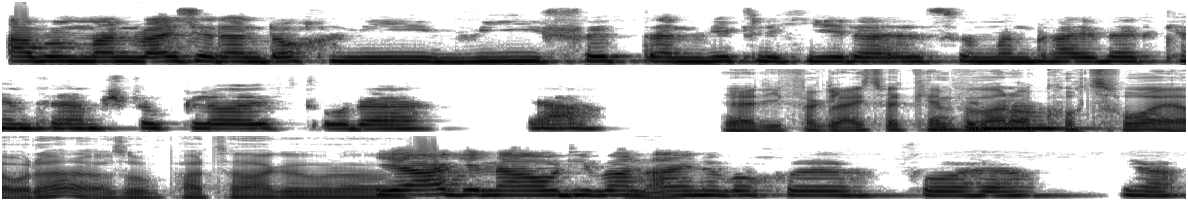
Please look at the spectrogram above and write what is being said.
Aber man weiß ja dann doch nie, wie fit dann wirklich jeder ist, wenn man drei Wettkämpfe am Stück läuft oder ja. Ja, die Vergleichswettkämpfe genau. waren auch kurz vorher, oder? Also ein paar Tage oder? Ja, genau, die waren mhm. eine Woche vorher, ja.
